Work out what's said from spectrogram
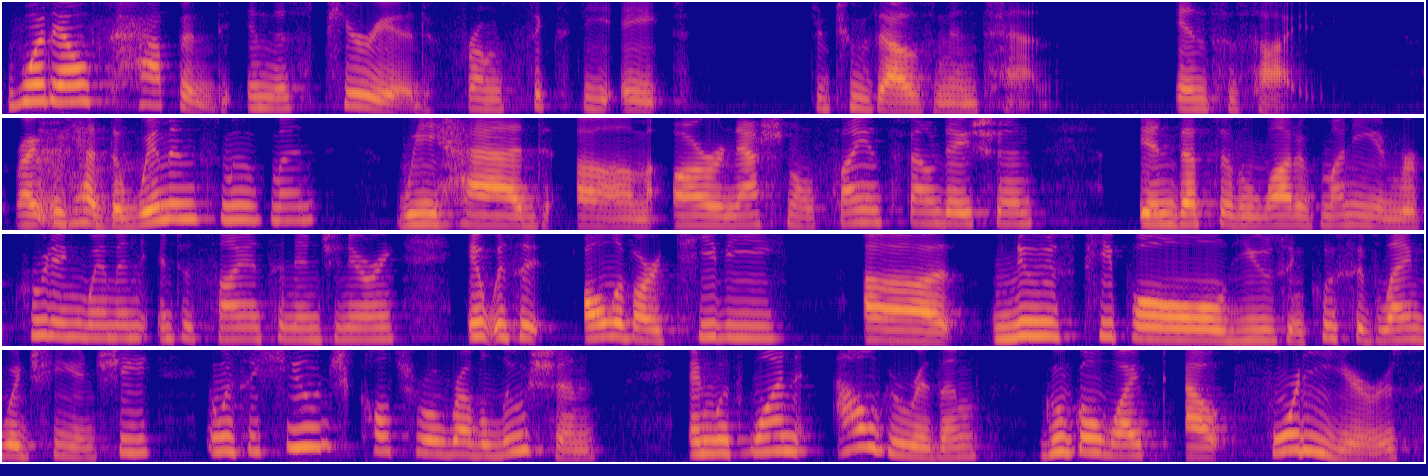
what else happened in this period from 68 to 2010 in society? Right? We had the women's movement, we had um, our National Science Foundation invested a lot of money in recruiting women into science and engineering. It was a, all of our TV uh, news people use inclusive language, he and she. It was a huge cultural revolution and with one algorithm, Google wiped out 40 years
